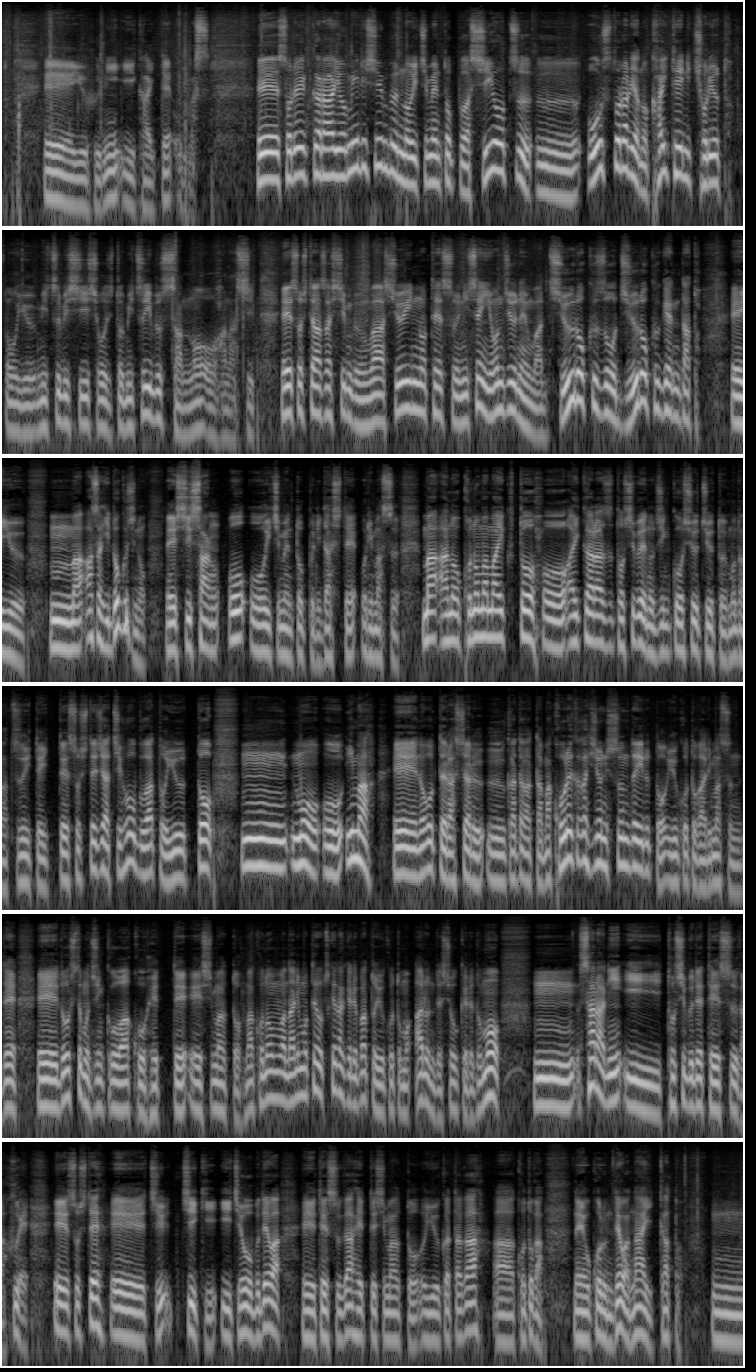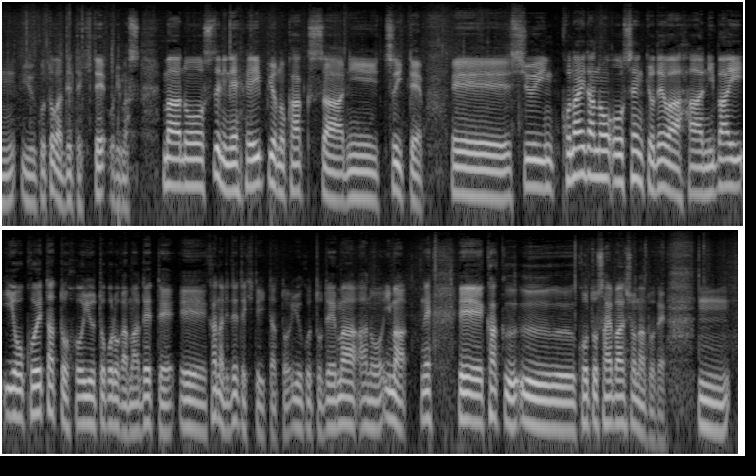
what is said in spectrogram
というふうに書いております。えー、それから読売新聞の一面トップは CO2 オーストラリアの海底に貯留という三菱商事と三井物産のお話、えー、そして朝日新聞は衆院の定数2040年は16増16減だという、うんまあ、朝日独自の試算を一面トップに出しております、まあ、あのこのままいくと相変わらず都市部への人口集中というものが続いていってそしてじゃあ地方部はというとうんもう今、えー、残ってらっしゃる方々、まあ、高齢化が非常に進んでいるということがありますので、えー、どうしても人口はこう減ってしまうと、まあ、このまま何も手をつけなければということもあるんでしょうけれども、うんさらに都市部で定数が増ええー、そして、えー、地域、地方部では、えー、定数が減ってしまうという方が、あことが、ね、起こるんではないかと。うんいうことが出てきております。まあ、あの、すでにね、一票の格差について、えー、衆院、この間の選挙では2倍を超えたというところがまあ出て、えー、かなり出てきていたということで、まあ、あの今ね、えー、各高等裁判所などで、うん、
